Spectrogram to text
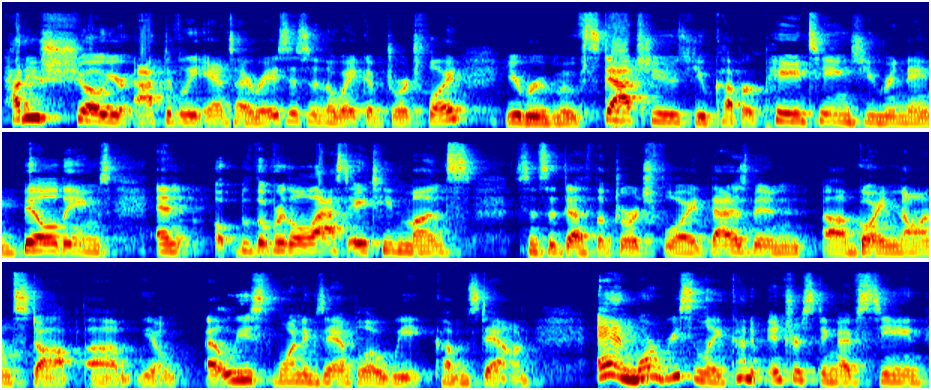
how do you show you're actively anti-racist in the wake of George Floyd? You remove statues, you cover paintings, you rename buildings. And over the last 18 months, since the death of George Floyd, that has been uh, going nonstop. Um, you know, at least one example a week comes down. And more recently, kind of interesting, I've seen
